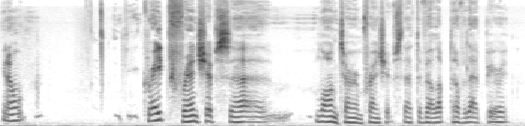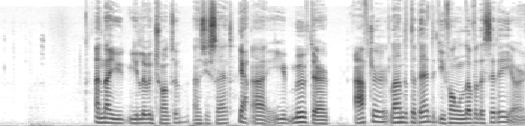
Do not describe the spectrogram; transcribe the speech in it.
you know, great friendships, uh, long-term friendships that developed over that period. And now you, you live in Toronto, as you said. Yeah. Uh, you moved there after Land of the Dead. Did you fall in love with the city, or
